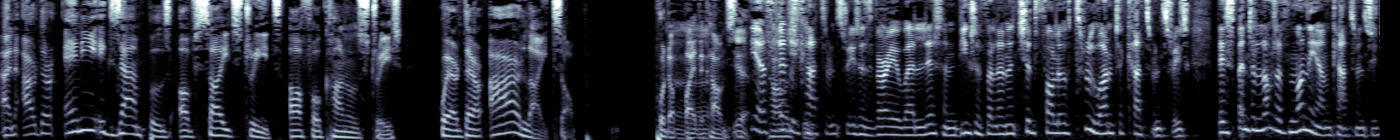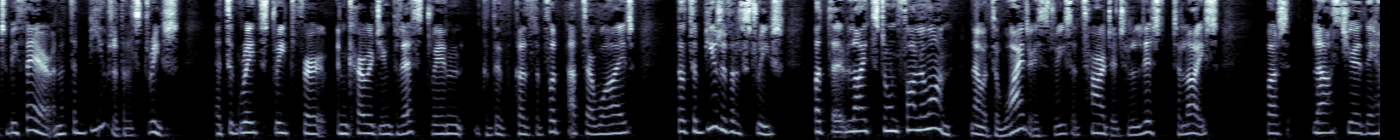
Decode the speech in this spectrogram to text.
And are there any examples of side streets off O'Connell Street where there are lights up put up by the Uh, council? yeah. Yes, Thomas Little Street. Catherine Street is very well lit and beautiful, and it should follow through onto Catherine Street. They've spent a lot of money on Catherine Street, to be fair, and it's a beautiful street. It's a great street for encouraging pedestrian because the, because the footpaths are wide. So it's a beautiful street, but the lights don't follow on. Now it's a wider street; it's harder to lit to light. But last year, they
